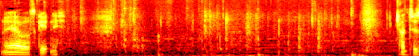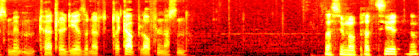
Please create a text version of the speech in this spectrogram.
Nee, aber das geht nicht. Kannst du jetzt mit dem Turtle dir so eine Strecke ablaufen lassen? Was immer platziert, ne?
